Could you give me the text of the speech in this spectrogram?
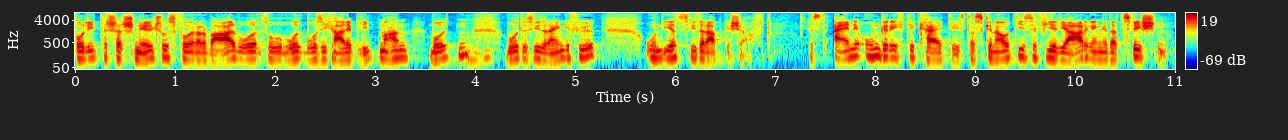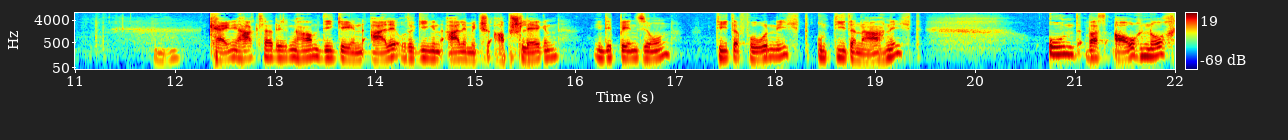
politischer Schnellschuss vor der Wahl, wo, wo, wo sich alle beliebt machen wollten, mhm. wurde es wieder eingeführt und jetzt wieder abgeschafft. Jetzt eine Ungerechtigkeit ist, dass genau diese vier Jahrgänge dazwischen mhm. keine Hacklerregelung haben. Die gehen alle oder gingen alle mit Abschlägen in die Pension, die davor nicht und die danach nicht. Und was auch noch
